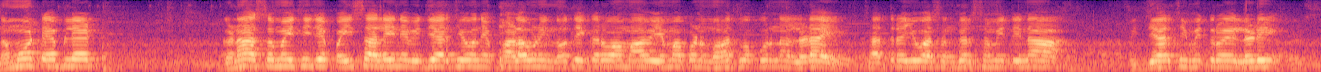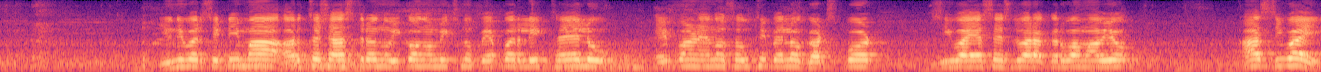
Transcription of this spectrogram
નમો ટેબ્લેટ ઘણા સમયથી જે પૈસા લઈને વિદ્યાર્થીઓને ફાળવણી નહોતી કરવામાં આવી, એમાં પણ મહત્વપૂર્ણ લડાઈ છાત્ર યુવા સંઘર્ષ સમિતિના વિદ્યાર્થી મિત્રોએ લડી. યુનિવર્સિટીમાં અર્થશાસ્ત્રનું, ઇકોનોમિક્સનું પેપર લીક થયેલું, એ પણ એનો સૌથી પહેલો ઘટસ્ફોટ સીવાયએસએસ દ્વારા કરવામાં આવ્યો. આ સિવાય,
